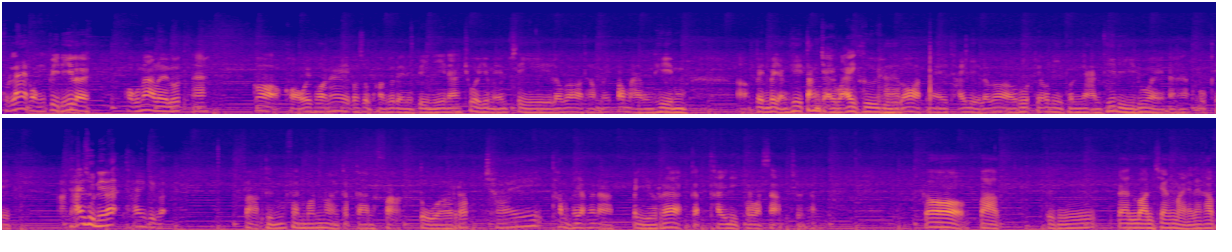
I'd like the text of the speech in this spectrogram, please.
คนแรกของปีนี้เลย ขอบคุณมากเลยรุดนะ ก็ขออวยพรให้ประสบความสำเร็จในปีนี้นะ ช่วยยูเอ็มซีแล้วก็ทำให้เป้าหมายของทีมเอ่อเป็นไปอย่างที่ตั้งใจไว้คืออยู่ครับรอดในไทยลีกแล้วก็รุดก็มีผลงานที่ดีด้วยนะครับโอเคอะท้ายสุดนี้แหละท้ายจริงๆละ ฝากถึงแฟนบอลหน่อยกับการฝากตัวรับใช้ทำพยัคฆ์นาปีแรกกับไทยลีกประวัติศาสตร์เชิญครับ ก็ฝากถึงแฟนบอลเชียงใหม่นะครับ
